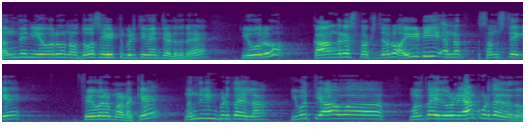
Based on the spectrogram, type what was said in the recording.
ನಂದಿನಿಯವರು ನಾವು ದೋಸೆ ಹಿಟ್ಟು ಬಿಡ್ತೀವಿ ಅಂತ ಹೇಳಿದ್ರೆ ಇವರು ಕಾಂಗ್ರೆಸ್ ಪಕ್ಷದವರು ಐ ಡಿ ಅನ್ನೋ ಸಂಸ್ಥೆಗೆ ಫೇವರ್ ಮಾಡೋಕ್ಕೆ ನಂದಿನಿ ಬಿಡ್ತಾ ಇಲ್ಲ. ಇವತ್ತು ಯಾವ ಮಲತಾಯಿ ಧೋರಣೆ ಯಾರು ಕೊಡ್ತಾ ಇರೋದು?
